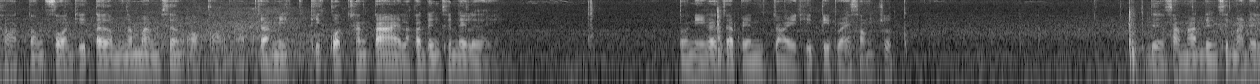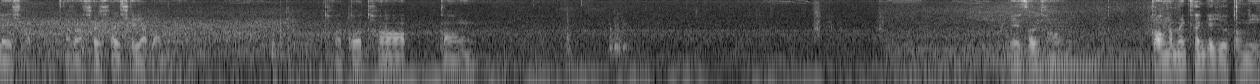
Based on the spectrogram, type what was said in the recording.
ถอดตรงส่วนที่เติมน้ำมันเครื่องออกก่อนครับ จะมีที่กดข้างใต้แล้วก็ดึงขึ้นได้เลย ตัวนี้ก็จะเป็นจอยที่ติดไว้ 2 จุด ดึงสามารถดึงขึ้นมาได้เลยครับ แล้วก็ค่อยๆขยับออกมา ถอดตัวท่อกองในส่วนของกองน้ำมันเครื่องจะอยู่ตรงนี้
